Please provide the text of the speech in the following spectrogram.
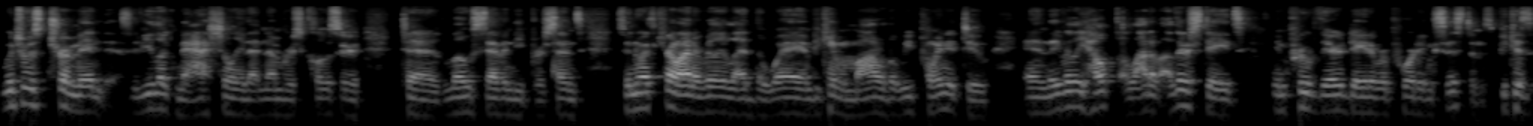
which was tremendous. If you look nationally, that number is closer to low 70%. So North Carolina really led the way and became a model that we pointed to. And they really helped a lot of other states improve their data reporting systems because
